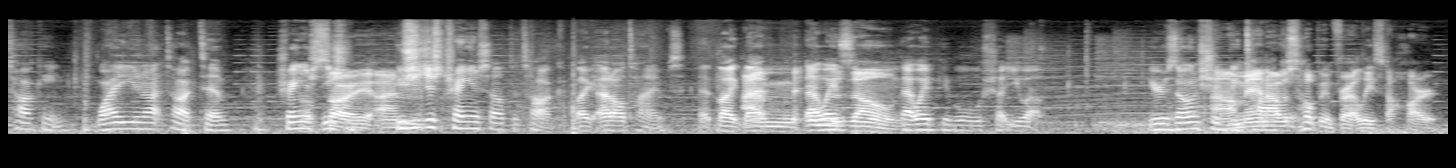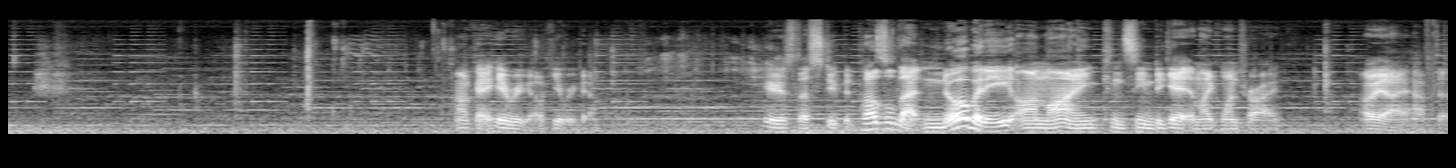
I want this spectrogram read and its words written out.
talking. Why do you not talk, Tim? Train Oh, your, you should- sorry, I'm. you should just train yourself to talk, like at all times. Like that, I'm that in way, the zone. that way people will shut you up. Your zone should oh be man, talking. I was hoping for at least a heart. Okay, here we go. Here we go. Here's the stupid puzzle that nobody online can seem to get in like one try. Oh yeah, I have to.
